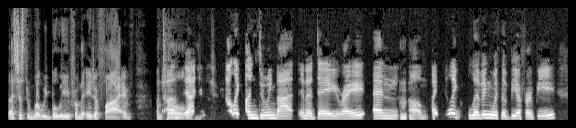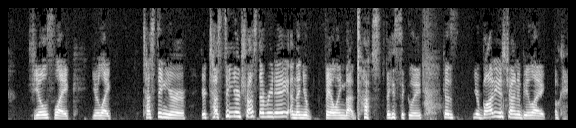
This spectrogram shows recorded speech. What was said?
that's just what we believe from the age of five until yeah. not like undoing that in a day, right? And Mhm. um, I feel like living with a BFRB feels like you're like testing your you're testing your trust every day, and then you're failing that test basically because your body is trying to be like, okay,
